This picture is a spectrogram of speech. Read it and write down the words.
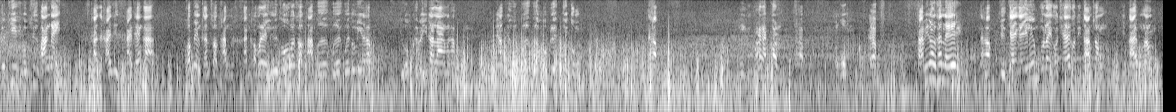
พื้นที่ที่ผมซื้อฟังได้ถ้าจะขายถือขายแพงก็คอมเมนกันสอบถามกันเขาไมาได้หรือโทรมาสอบถามเบอร์เบอร์เบอร์ตรงนี้นะครับที่ผมขึ้นไว้อยู่ด้านล่างนะครับนี่ครับคือเบอร์เบอร์ของผมโดยโดยตรงนะครับ นี่คือพังอัดก่อนนะครับของผมนะครับถ้าพี่น้องท่านไหนนะครับถึงใจก็อย่าลืมกดไลค์กดแชร์กดติดตามช่องติดตามผมน้ำ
